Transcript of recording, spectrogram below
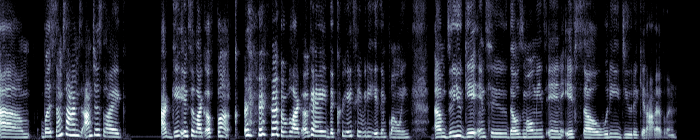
Um, but sometimes I'm just like, I get into like a funk of like, okay, the creativity isn't flowing. Um, do you get into those moments? And if so, what do you do to get out of them?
